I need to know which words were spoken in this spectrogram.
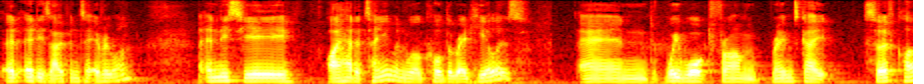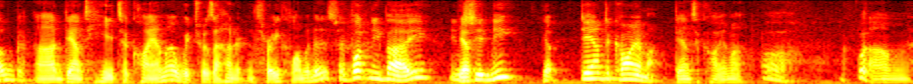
it, it is open to everyone. And this year I had a team and we were called the Red Healers. And we walked from Ramsgate Surf Club uh, down to here to Kiama, which was 103 kilometres. So, Botany Bay in Yep. Sydney Yep, down to Kiama. down to Kiama. Oh, well, Um,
